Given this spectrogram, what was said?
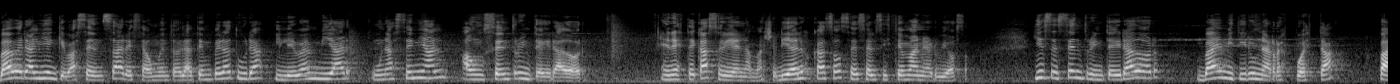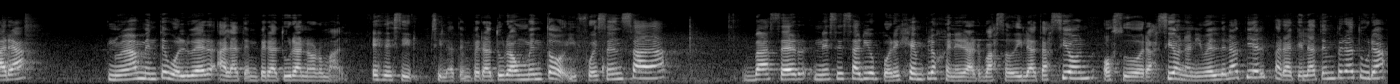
va a haber alguien que va a censar ese aumento de la temperatura y le va a enviar una señal a un centro integrador. En este caso y en la mayoría de los casos es el sistema nervioso. Y ese centro integrador va a emitir una respuesta para nuevamente volver a la temperatura normal. Es decir, si la temperatura aumentó y fue censada, va a ser necesario, por ejemplo, generar vasodilatación o sudoración a nivel de la piel para que la temperatura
